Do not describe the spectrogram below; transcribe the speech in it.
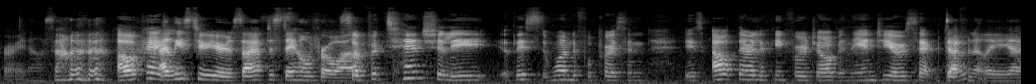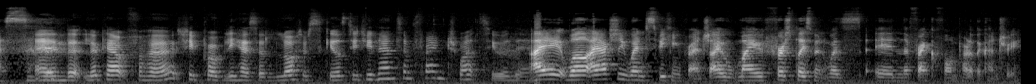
for right now so. Okay. at least two years so I have to stay home for a while. So potentially, this wonderful person is out there looking for a job in the NGO sector. definitely yes And uh, look out for her. She probably has a lot of skills. Did you learn some French whilst you were there? I well I actually went speaking French I my first placement was in the francophone part of the country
